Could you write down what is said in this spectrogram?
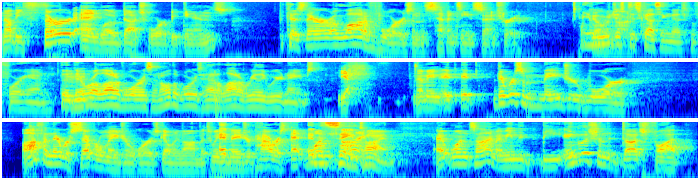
Now, the Third Anglo Dutch War begins because there are a lot of wars in the 17th century. We were just on. discussing this beforehand. That There mm-hmm. were a lot of wars, and all the wars had a lot of really weird names. Yeah. I mean, it, it there was a major war. Often there were several major wars going on between At- the major powers at, At one the same time. At one time. I mean, the, the English and the Dutch fought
